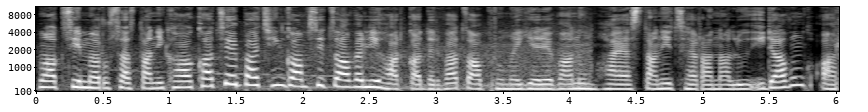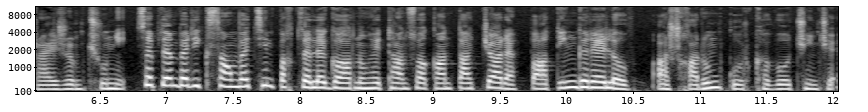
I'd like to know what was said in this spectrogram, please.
Մաքսիմը Ռուսաստանի քաղաքացի է, բայց 5 ամսից ավելի հարկադրված ապրում է Երևանում, Հայաստանից հեռանալու իրավունք առայժմ չունի։ Սեպտեմբերի 26-ին պղծել է Գառնուհեթանցուական տաճարը, պատին գրելով. աշխարհում կուրքը ոչինչ է։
